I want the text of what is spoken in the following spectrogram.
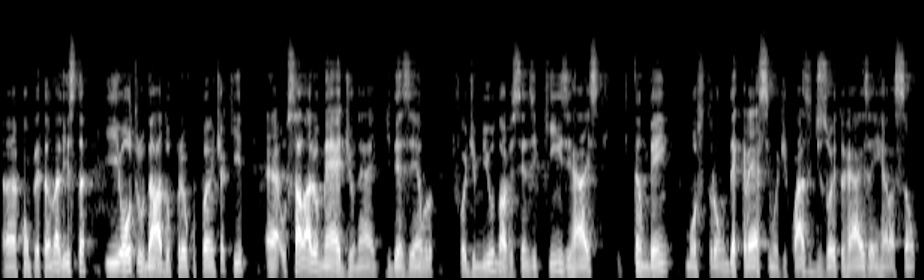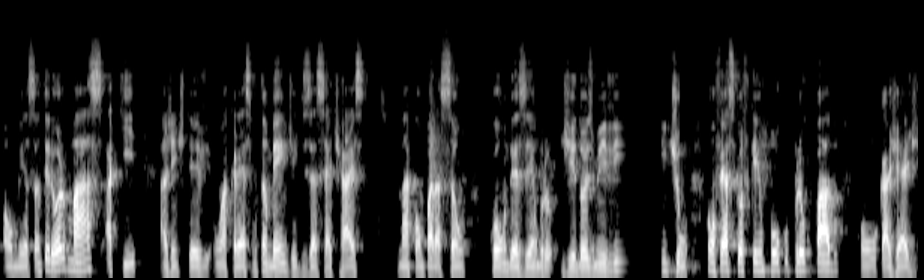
uh, completando a lista. E outro dado preocupante aqui é o salário médio né, de dezembro, que foi de R$ 1.915, que também mostrou um decréscimo de quase 18 reais em relação ao mês anterior, mas aqui a gente teve um acréscimo também de 17 reais na comparação com dezembro de 2021. Confesso que eu fiquei um pouco preocupado com o CAGED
